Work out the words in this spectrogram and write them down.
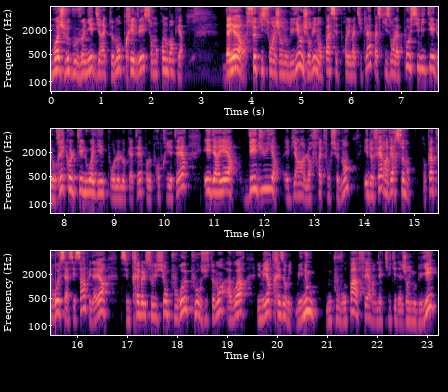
Moi, je veux que vous veniez directement prélever sur mon compte bancaire. D'ailleurs, ceux qui sont agents immobiliers aujourd'hui n'ont pas cette problématique-là parce qu'ils ont la possibilité de récolter le loyer pour le locataire, pour le propriétaire, et derrière déduire eh bien, leurs frais de fonctionnement et de faire un versement. Donc là, pour eux, c'est assez simple. Et d'ailleurs, c'est une très belle solution pour eux pour justement avoir une meilleure trésorerie. Mais nous, nous ne pouvons pas faire une activité d'agent immobilier.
